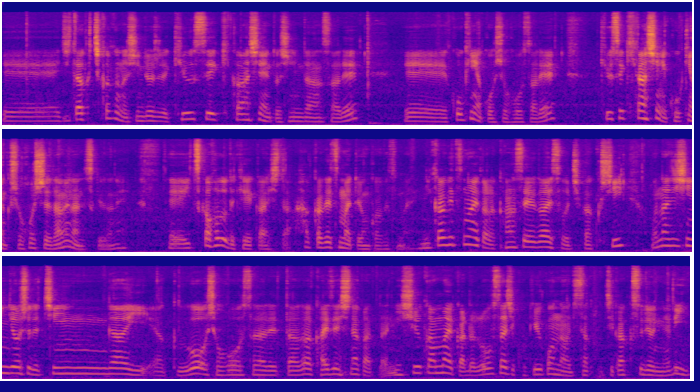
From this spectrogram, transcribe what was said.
えー、自宅近くの診療所で急性気管支炎と診断され、えー、抗菌薬を処方され、急性気管支に抗菌薬処方しちゃダメなんですけどね、えー、5日ほどで警戒した。8ヶ月前と4ヶ月前。2ヶ月前から感染外装を自覚し、同じ診療所で鎮外薬を処方されたが改善しなかった。2週間前から労災時呼吸困難を自覚するようになり、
